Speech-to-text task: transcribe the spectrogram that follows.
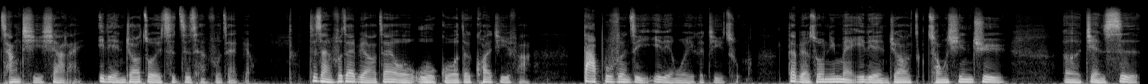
长期下来，一年就要做一次资产负债表。资产负债表在我我国的会计法，大部分是以一年为一个基础嘛，代表说你每一年就要重新去呃检视，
